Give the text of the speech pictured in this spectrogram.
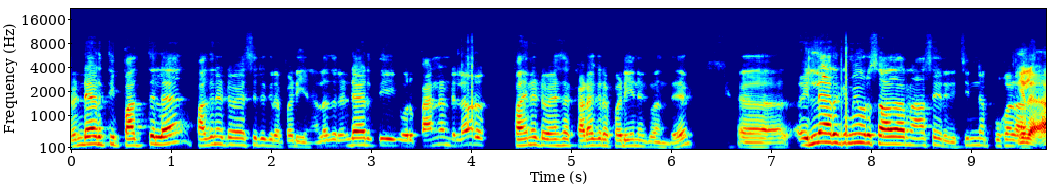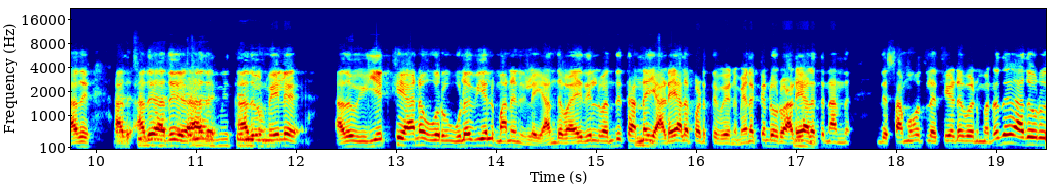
ரெண்டாயிரத்தி பத்துல பதினெட்டு வயசு இருக்கிற படியன் அல்லது ரெண்டாயிரத்தி ஒரு பன்னெண்டுல ஒரு பதினெட்டு வயசை கடக்குற படியனுக்கு வந்து எல்லாருக்குமே ஒரு சாதாரண ஆசை இருக்கு. சின்ன புகழ் இல்ல. அது அது அது அது. உண்மையில அது இயற்கையான ஒரு உளவியல் மனநிலை. அந்த வயதில் வந்து தன்னை அடையாளப்படுத்த வேணும் எனக்கென்று ஒரு அடையாளத்தை நான் இந்த சமூகத்துல தேட வேணும்ன்றது அது ஒரு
